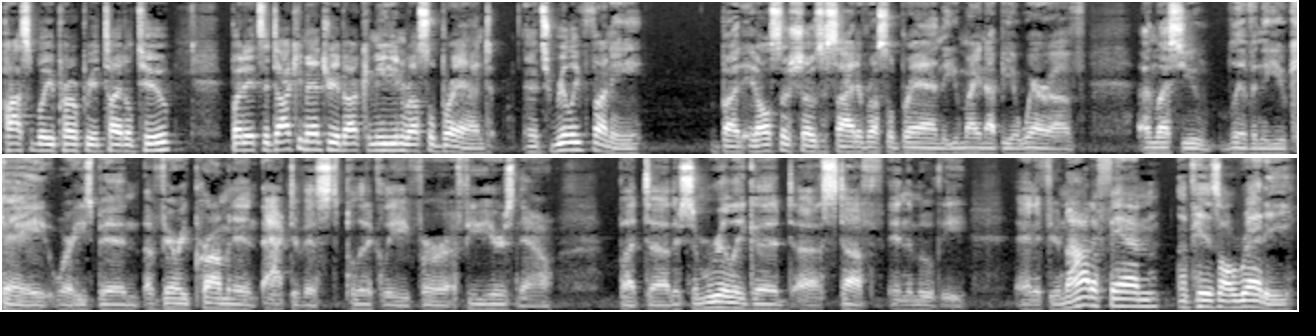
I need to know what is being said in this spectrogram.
possibly appropriate title too, but it's a documentary about comedian Russell Brand, and it's really funny but it also shows a side of Russell Brand that you might not be aware of unless you live in the UK, where he's been a very prominent activist politically for a few years now. But uh, there's some really good uh, stuff in the movie. And if you're not a fan of his already,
